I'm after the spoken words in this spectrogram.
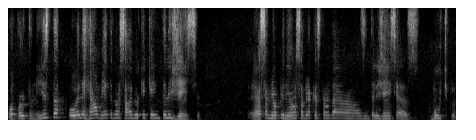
oportunista, ou ele realmente não sabe o que é inteligência. Essa é a minha opinião sobre a questão das inteligências múltiplas.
